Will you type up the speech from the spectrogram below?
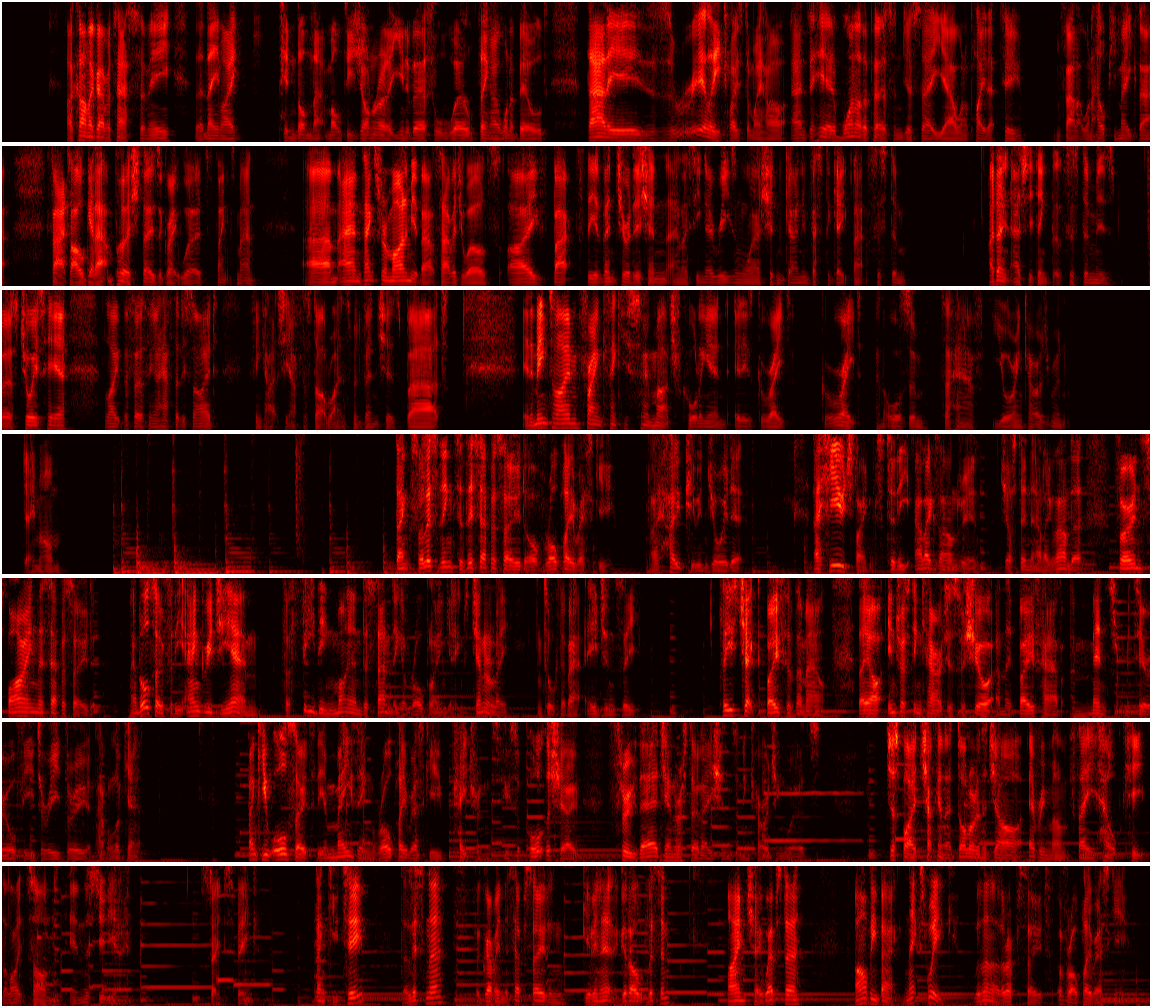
Arcana Gravitas, for me, the name I pinned on that multi genre universal world thing I want to build, that is really close to my heart. And to hear one other person just say, Yeah, I want to play that too. In fact, I want to help you make that. In fact, I'll get out and push. Those are great words. Thanks, man. Um, and thanks for reminding me about Savage Worlds. I've backed the Adventure Edition, and I see no reason why I shouldn't go and investigate that system. I don't actually think that system is first choice here, like the first thing I have to decide. I think I actually have to start writing some adventures. But in the meantime, Frank, thank you so much for calling in. It is great, great, and awesome to have your encouragement. Game on. Thanks for listening to this episode of Roleplay Rescue. I hope you enjoyed it. A huge thanks to the Alexandrian, Justin Alexander, for inspiring this episode, and also for the Angry GM for feeding my understanding of role playing games generally and talking about agency. Please check both of them out. They are interesting characters for sure, and they both have immense material for you to read through and have a look at. Thank you also to the amazing Roleplay Rescue patrons who support the show through their generous donations and encouraging words. Just by chucking a dollar in the jar every month, they help keep the lights on in the studio, so to speak. Thank you to the listener for grabbing this episode and giving it a good old listen. I'm Che Webster. I'll be back next week with another episode of Roleplay Rescue.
